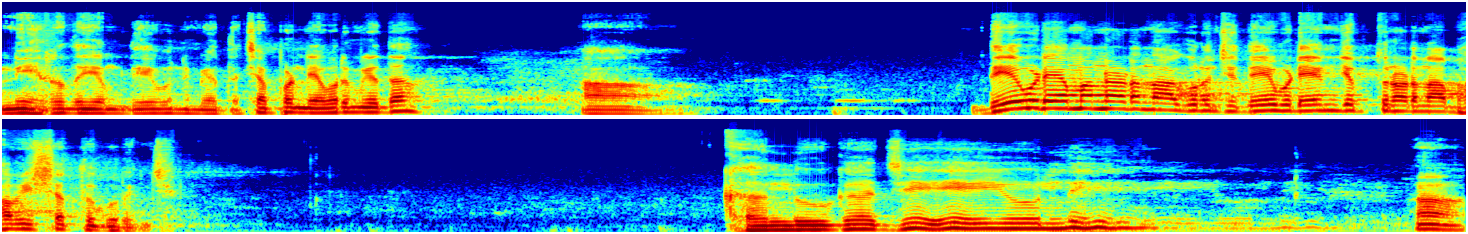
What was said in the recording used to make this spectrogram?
నీ హృదయం దేవుని మీద. చెప్పండి ఎవరి మీద? దేవుడు ఏమన్నాడు నా గురించి? దేవుడు ఏం చెప్తున్నాడు నా భవిష్యత్తు గురించి? కలుగజేయులే. ఆ,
